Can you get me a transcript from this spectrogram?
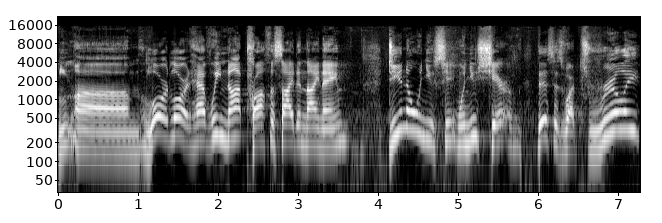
um, Lord, Lord, have we not prophesied in thy name? Do you know when you see, when you share this is what's really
